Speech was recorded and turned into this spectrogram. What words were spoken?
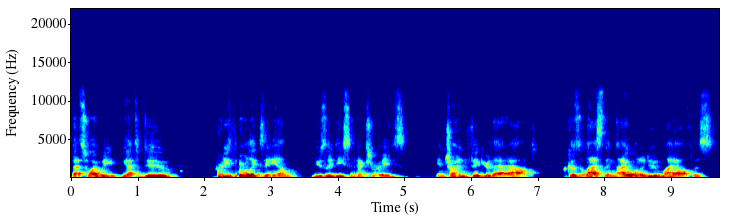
that's why we, we have to do pretty thorough exam, usually decent x-rays, and try and figure that out because the last thing I want to do in my office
